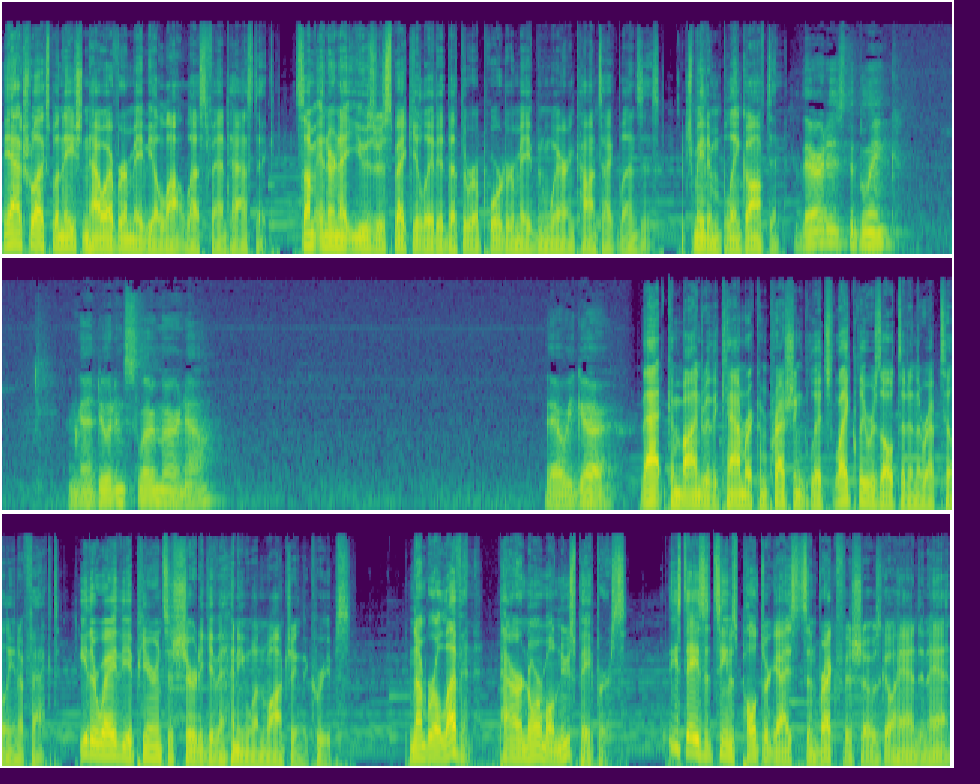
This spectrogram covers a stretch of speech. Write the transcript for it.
The actual explanation, however, may be a lot less fantastic. Some internet users speculated that the reporter may have been wearing contact lenses, which made him blink often. There it is, the blink. I'm gonna do it in slow-mo now. There we go. That, combined with a camera compression glitch, likely resulted in the reptilian effect. Either way, the appearance is sure to give anyone watching the creeps. Number 11. Paranormal Newspapers these days, it seems poltergeists and breakfast shows go hand in hand.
